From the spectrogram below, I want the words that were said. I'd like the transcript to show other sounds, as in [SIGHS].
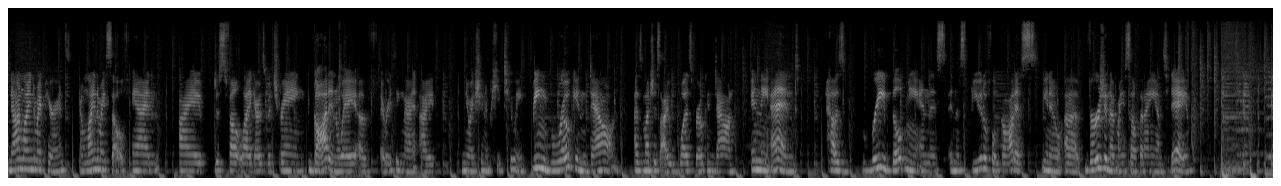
now I'm lying to my parents, I'm lying to myself, and I just felt like I was betraying God in a way of everything that I knew I shouldn't be [LAUGHS] doing. Being broken down as much as I was broken down, in the end, has rebuilt me in this in this beautiful goddess, you know, uh, version of myself that I am today.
